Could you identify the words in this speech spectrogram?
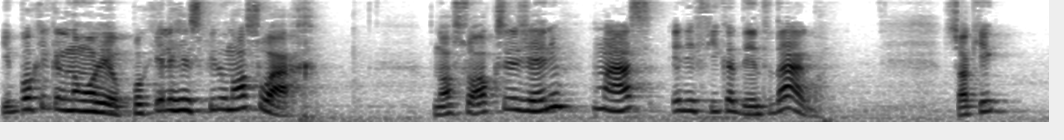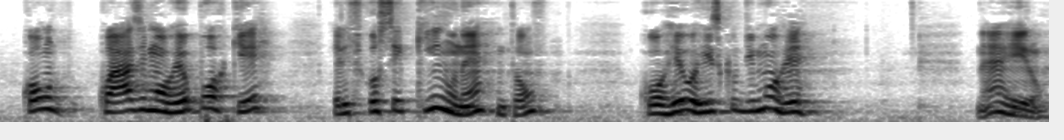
E por que, que ele não morreu? Porque ele respira o nosso ar. Nosso oxigênio, mas ele fica dentro da água. Só que com, quase morreu porque ele ficou sequinho, né? Então correu o risco de morrer. Né, Hiro?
